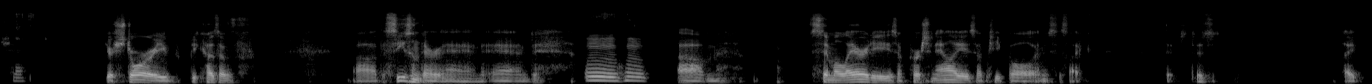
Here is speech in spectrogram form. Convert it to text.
sure. your story because of uh, the season they're in and mm-hmm. um, similarities of personalities of people and it's just like there's, there's like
